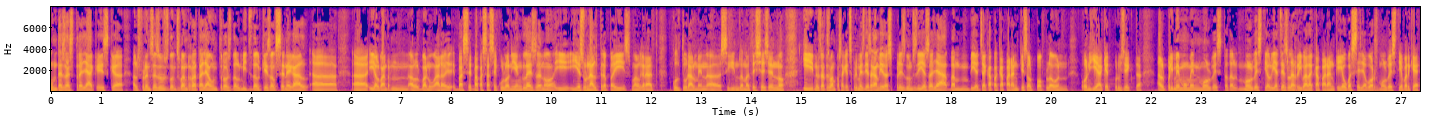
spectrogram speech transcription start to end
un desastre allà, que és que els francesos doncs, van retallar un tros del mig del que és el Senegal eh, eh, i el van... El, bueno, ara va, ser, va passar a ser colònia anglesa, no? I, i és un altre país, malgrat culturalment eh, siguin la mateixa gent, no? I nosaltres vam passar aquests primers dies a Gàmbia i després d'uns dies allà vam viatjar cap a Caparan, que és el poble on, on hi ha aquest projecte. El primer moment molt bèstia del, molt bèstia del viatge és l'arribada a Caparan, que ja ho va ser llavors molt bèstia, perquè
